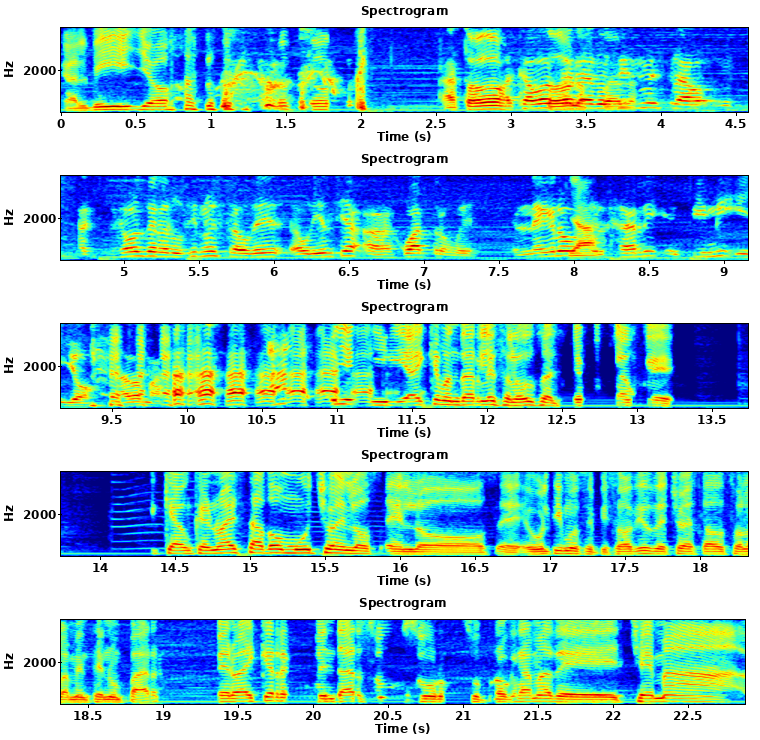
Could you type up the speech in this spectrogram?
calvillo, a A todo. Acabamos, de reducir nuestra, acabamos de reducir nuestra audiencia a cuatro, güey. El negro, el Harry, el Pimi y yo, nada más. y hay que mandarle saludos al Chef, que aunque, que aunque no ha estado mucho en los, en los eh, últimos episodios, de hecho ha estado solamente en un par, pero hay que recomendar su, su, programa de Chema,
